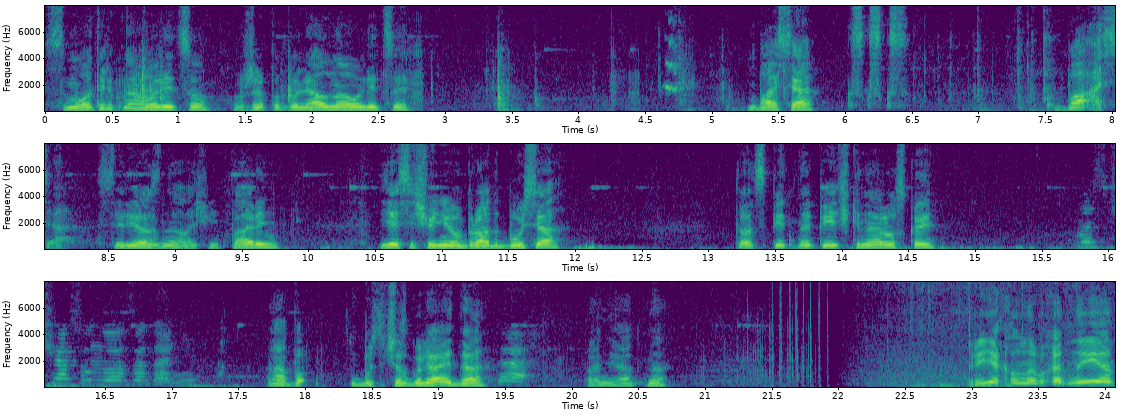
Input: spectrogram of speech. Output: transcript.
Смотрит на улицу, уже погулял на улице. Бася, кс-кс-кс. Бася, серьезный очень парень. Есть еще у него брат Буся. Тот спит на печке на русской. Но сейчас он на задании. А, Б- Буся сейчас гуляет, да? Да. Понятно. Приехал на выходные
